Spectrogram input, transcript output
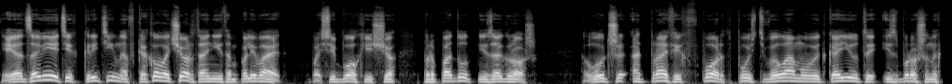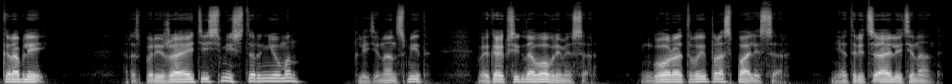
И отзови этих кретинов, какого черта они там поливают. Упаси бог, еще пропадут не за грош. Лучше отправь их в порт, пусть выламывают каюты из брошенных кораблей. «Распоряжаетесь, мистер Ньюман?» «Лейтенант Смит, вы, как всегда, вовремя, сэр. Город вы проспали, сэр. Не отрицаю, лейтенант.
